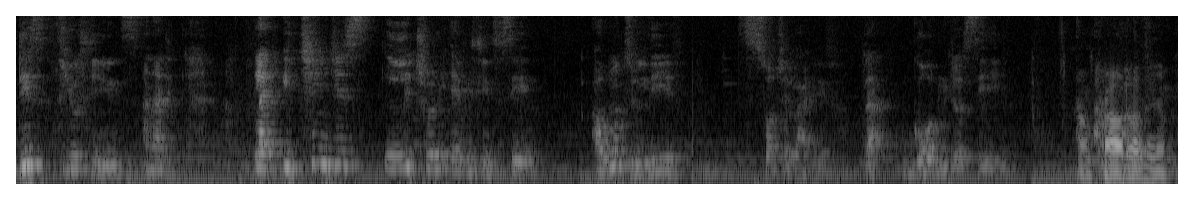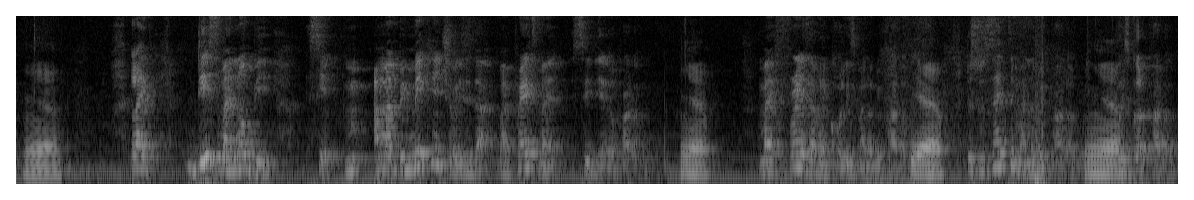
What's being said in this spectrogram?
these few things and I, like it changes literally everything to say I want to live such a life that God will just say I'm proud of you. Yeah. like this might not be see I might be making choices that my parents might say they are not proud of me. Yeah. My friends and my colleagues might not be proud of me. Yeah. The society might not be proud of me. Yeah. But is God proud of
